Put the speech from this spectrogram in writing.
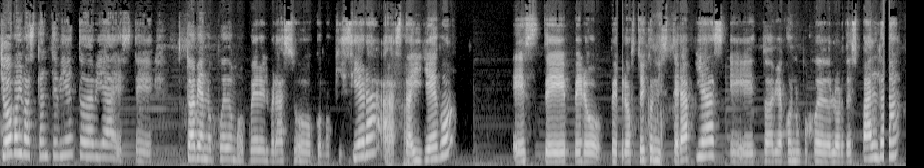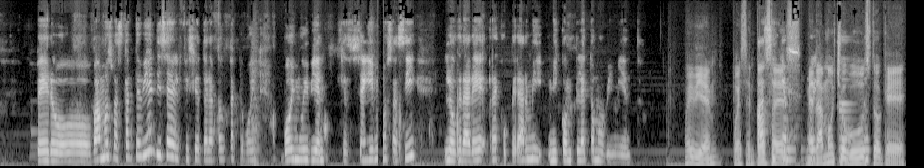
Yo voy bastante bien todavía, este, todavía no puedo mover el brazo como quisiera, hasta ahí llego. Este, pero, pero estoy con mis terapias, eh, todavía con un poco de dolor de espalda pero vamos bastante bien, dice el fisioterapeuta que voy, voy muy bien, que seguimos así, lograré recuperar mi, mi completo movimiento. Muy bien, pues entonces me da mucho gusto que,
